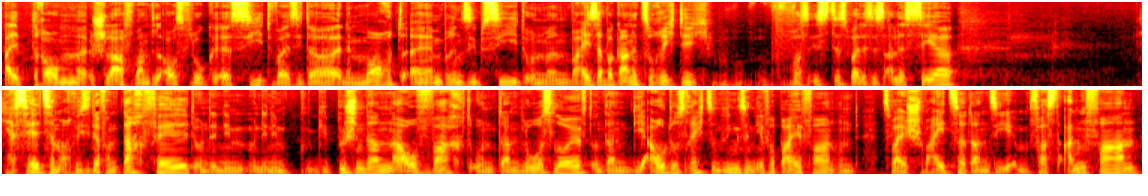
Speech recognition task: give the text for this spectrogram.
Albtraum-Schlafwandelausflug äh, sieht, weil sie da einen Mord äh, im Prinzip sieht und man weiß aber gar nicht so richtig, was ist das, weil das ist alles sehr ja, seltsam, auch wie sie da vom Dach fällt und in, dem, und in den Gebüschen dann aufwacht und dann losläuft und dann die Autos rechts und links in ihr vorbeifahren und zwei Schweizer dann sie ähm, fast anfahren.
